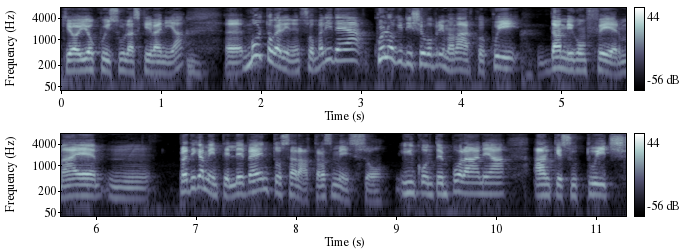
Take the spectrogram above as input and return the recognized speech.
che ho io qui sulla scrivania. Eh, molto carina, insomma, l'idea. Quello che dicevo prima, Marco, qui dammi conferma, è... mh, Praticamente l'evento sarà trasmesso in contemporanea anche su Twitch,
